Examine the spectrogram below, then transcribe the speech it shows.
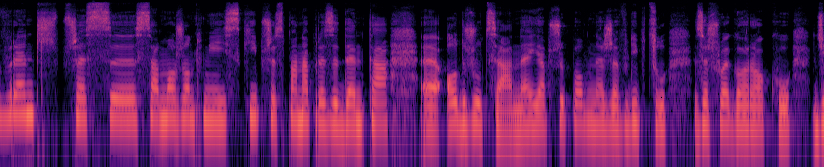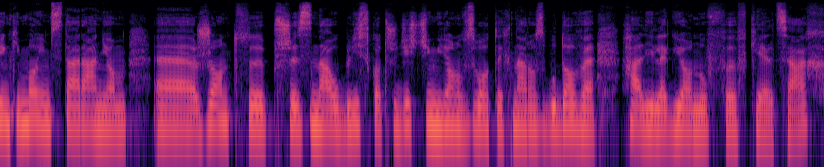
wręcz przez e, samorząd miejski, przez pana prezydenta odrzucane. Ja przypomnę, że w lipcu zeszłego roku dzięki moim staraniom rząd przyznał blisko 30 milionów złotych na rozbudowę hali Legionów w Kielcach.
